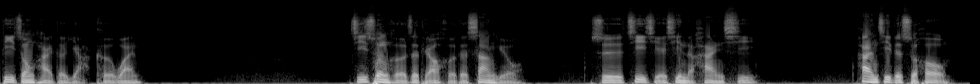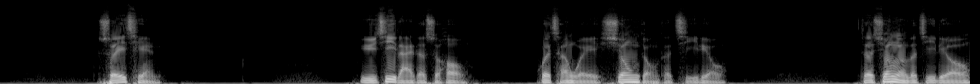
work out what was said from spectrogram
地中海的雅科湾。基顺河这条河的上游是季节性的旱溪，旱季的时候水浅，雨季来的时候会成为汹涌的急流。这汹涌的急流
